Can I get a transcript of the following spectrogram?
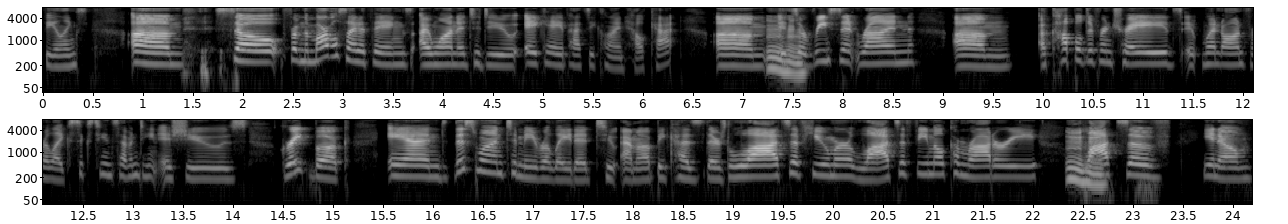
feelings. Um, so from the Marvel side of things, I wanted to do AKA Patsy Cline Hellcat. Um, it's a recent run. Um, a couple different trades. It went on for like 16, 17 issues. Great book. And this one to me related to Emma because there's lots of humor, lots of female camaraderie, mhm. lots of, you know,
